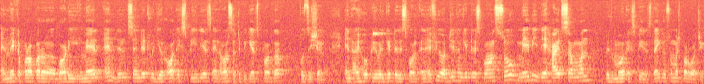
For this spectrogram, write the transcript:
and make a proper uh, body email and then send it with your all experience and all certificates for the position. And i hope you will get the response. And if you didn't get the response so maybe they hired someone with more experience. Thank you so much for watching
